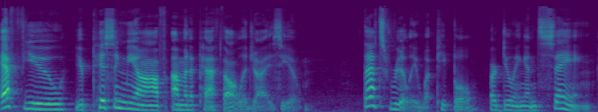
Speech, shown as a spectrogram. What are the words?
F you, you're pissing me off, I'm going to pathologize you. That's really what people are doing and saying.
